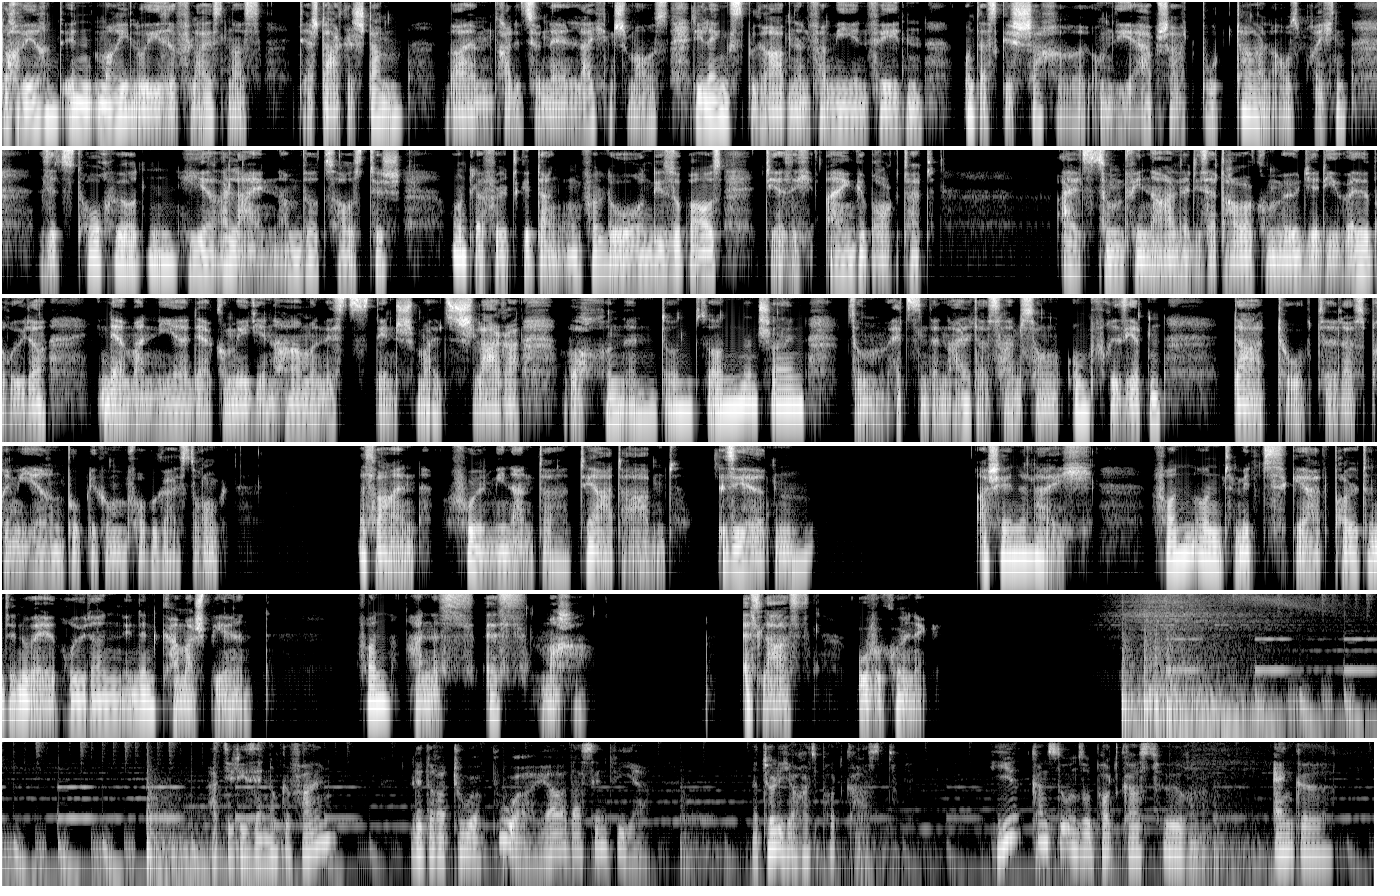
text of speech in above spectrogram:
Doch während in Marie-Louise Fleißners Der starke Stamm beim traditionellen Leichenschmaus die längst begrabenen Familienfäden und das Geschachere um die Erbschaft brutal ausbrechen, sitzt Hochwürden hier allein am Wirtshaustisch und löffelt gedankenverloren die Suppe aus, die er sich eingebrockt hat. Als zum Finale dieser Trauerkomödie die Well-Brüder in der Manier der Comedian Harmonists den Schmalzschlager Wochenend und Sonnenschein zum ätzenden Altersheimsong umfrisierten, da tobte das Premierenpublikum vor Begeisterung. Es war ein fulminanter Theaterabend. Sie hörten Aschene Leich von und mit Gerhard Polt und den Well-Brüdern in den Kammerspielen von Hannes S. Macher. Es las Uwe Kulnig. Hat dir die Sendung gefallen? Literatur pur, ja, das sind wir. Natürlich auch als Podcast. Hier kannst du unsere Podcasts hören. Anchor,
